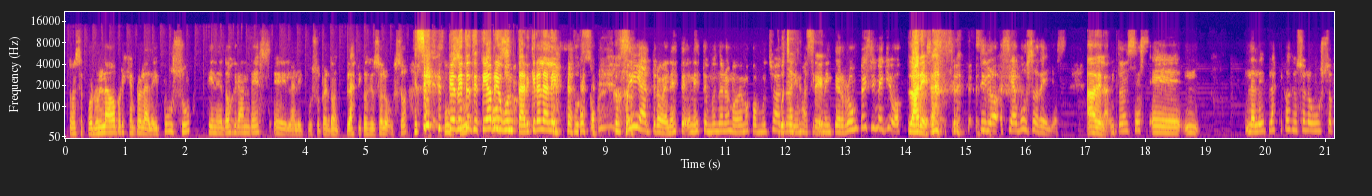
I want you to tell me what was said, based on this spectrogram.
Entonces, por un lado, por ejemplo, la ley PUSU tiene dos grandes, eh, la ley PUSU, perdón, plásticos de un solo uso. Sí, de hecho te, iba a preguntar, ¿qué era la ley PUSU? sí, Atro, en este, en este mundo nos movemos con muchos acrónimos, así que me interrumpe si me equivoco. Lo haré. si, lo, si, abuso de ellos. Adelante. entonces, eh, la ley plásticos de un solo uso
